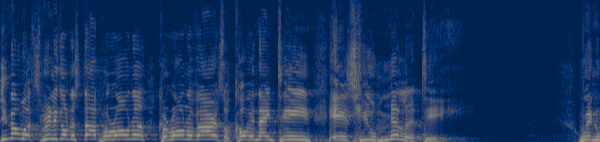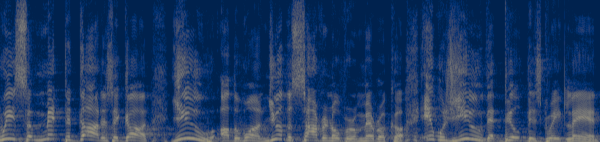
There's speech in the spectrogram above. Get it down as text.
you know what's really going to stop corona? Coronavirus or covid-19 is humility When we submit to God and say, God, you are the one, you're the sovereign over America. It was you that built this great land.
